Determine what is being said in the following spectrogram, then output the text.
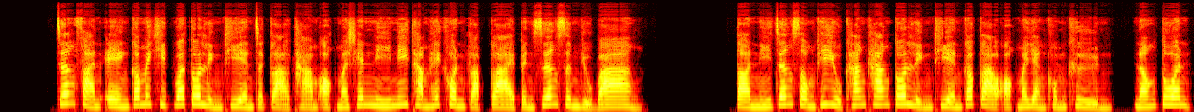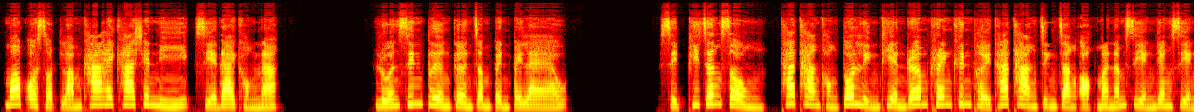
ๆ เจิ้งฝานเองก็ไม่คิดว่าต้วนหลิงเทียนจะกล่าวถามออกมาเช่นนี้นี่ทำให้คนกลับกลายเป็นเสื่องซึมอยู่บ้าง ตอนนี้เจิ้งทรงที่อยู่ข้างๆต้นหลิงเทียนก็กล่าวออกมาอย่างขมขื่นน้องต้วนมอบโอสถล้ำค่าให้ข้าเช่นนี้ เสียดายของนัก ล้วนสิ้นเปลืองเกินจำเป็นไปแล้วสิทธิพี่เจิ้งทรงท่าทางของต้นหลิงเทียนเริ่มเคร่งขึ้นเผยท่าทางจริงจังออกมาน้ำเสียงยังเสียง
